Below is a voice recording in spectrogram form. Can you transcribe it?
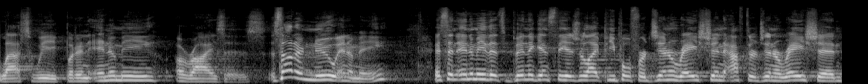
last week. But an enemy arises. It's not a new enemy, it's an enemy that's been against the Israelite people for generation after generation.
